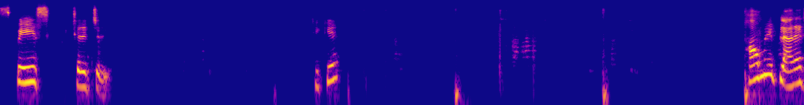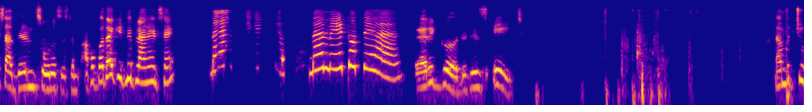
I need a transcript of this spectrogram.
स्पेस टेरिटरी ठीक है? How many planets are there in solar system आपको पता है कितने प्लैनेट्स हैं? मैम मैम एट होते हैं। Very good it is eight number two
